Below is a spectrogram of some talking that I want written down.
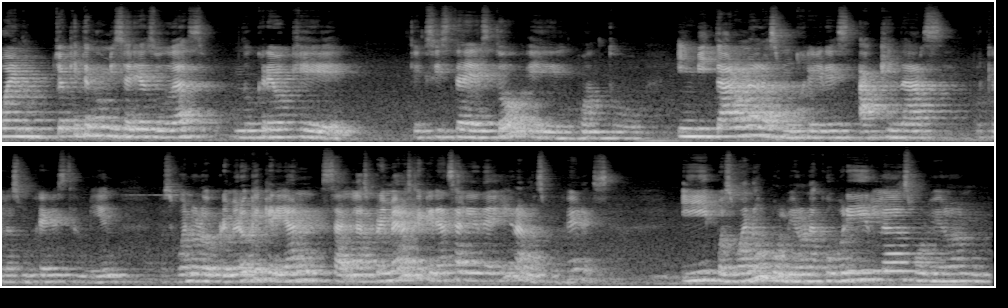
Bueno, yo aquí tengo mis serias dudas, no creo que, que exista esto en cuanto invitaron a las mujeres a quedarse, porque las mujeres también, pues bueno, lo primero que querían, las primeras que querían salir de ahí eran las mujeres. Y pues bueno, volvieron a cubrirlas, volvieron,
